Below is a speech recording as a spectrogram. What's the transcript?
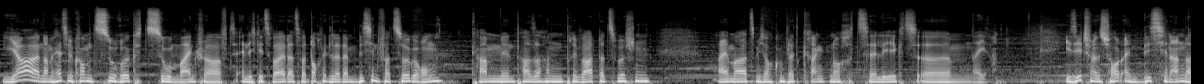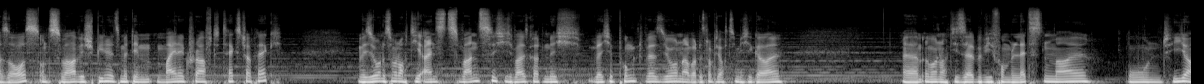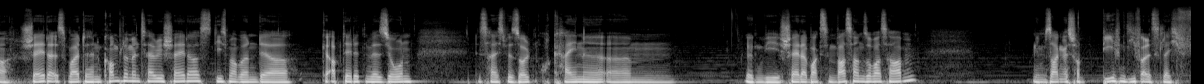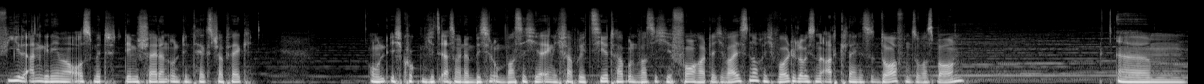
Ja, dann herzlich willkommen zurück zu Minecraft. Endlich geht's weiter. Es war doch wieder leider ein bisschen Verzögerung. Kamen mir ein paar Sachen privat dazwischen. Einmal hat es mich auch komplett krank noch zerlegt. Ähm, naja. Ihr seht schon, es schaut ein bisschen anders aus. Und zwar, wir spielen jetzt mit dem Minecraft Texture Pack. Version ist immer noch die 1.20. Ich weiß gerade nicht, welche Punktversion, aber das ist glaube ich auch ziemlich egal. Ähm, immer noch dieselbe wie vom letzten Mal. Und ja, Shader ist weiterhin Complementary Shaders, diesmal aber in der geupdateten Version. Das heißt, wir sollten auch keine ähm, irgendwie Shader-Bugs im Wasser und sowas haben. Ich muss sagen, es schaut definitiv alles gleich viel angenehmer aus mit dem Shadern und dem Texture Pack. Und ich gucke mich jetzt erstmal ein bisschen um, was ich hier eigentlich fabriziert habe und was ich hier vorhatte. Ich weiß noch, ich wollte, glaube ich, so eine Art kleines Dorf und sowas bauen. Ähm,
